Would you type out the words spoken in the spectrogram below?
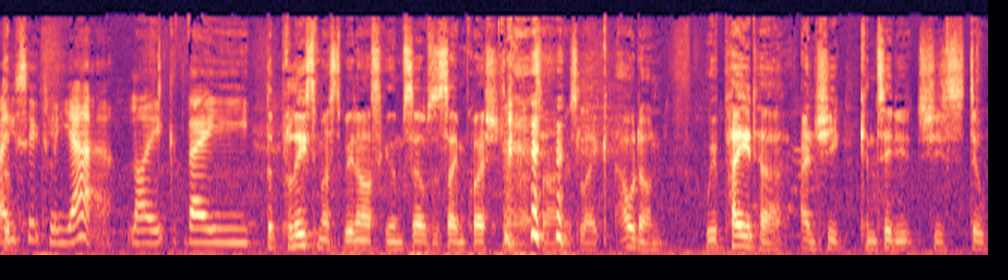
Basically, yeah. Like, they. The police must have been asking themselves the same question at that time. It's like, hold on, we paid her, and she continued. She's still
